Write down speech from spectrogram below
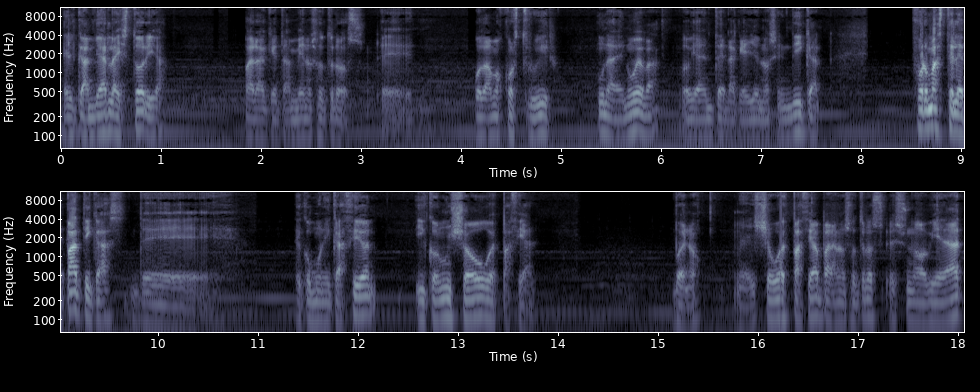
el cambiar la historia para que también nosotros eh, podamos construir una de nueva, obviamente la que ellos nos indican, formas telepáticas de, de comunicación y con un show espacial. Bueno, el show espacial para nosotros es una obviedad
